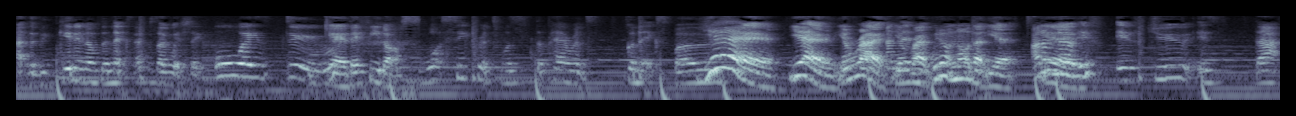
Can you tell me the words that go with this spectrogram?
at the beginning of the next episode, which they always do. Yeah, they feed us. What secrets was the parents gonna expose? Yeah, yeah, you're right. And you're then- right. We don't know that yet. I don't Yeah. know if if Joo is that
